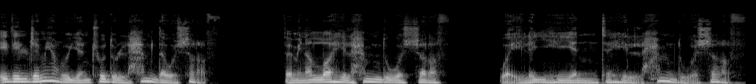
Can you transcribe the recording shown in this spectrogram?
إذ الجميع ينشد الحمد والشرف فمن الله الحمد والشرف وإليه ينتهي الحمد والشرف.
